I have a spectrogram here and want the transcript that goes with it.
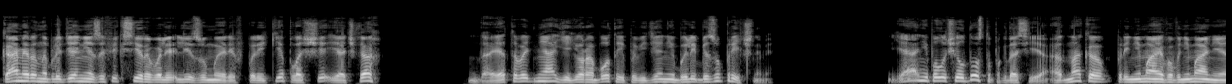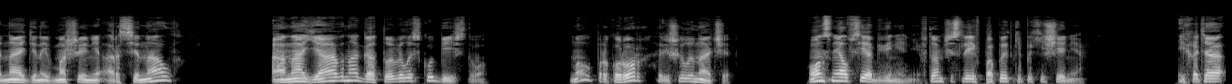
Камеры наблюдения зафиксировали Лизу Мэри в парике, плаще и очках. До этого дня ее работа и поведение были безупречными. Я не получил доступа к досье, однако, принимая во внимание найденный в машине арсенал, она явно готовилась к убийству. Но прокурор решил иначе. Он снял все обвинения, в том числе и в попытке похищения. И хотя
